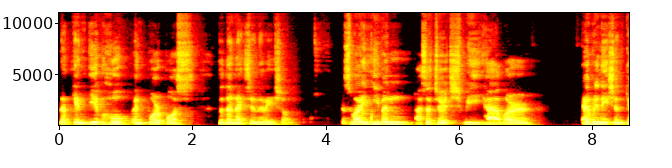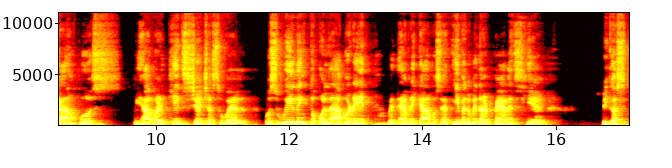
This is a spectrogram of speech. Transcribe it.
that can give hope and purpose to the next generation. That's why even as a church we have our every nation campus we have our kids church as well who's willing to collaborate with every campus and even with our parents here. Because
